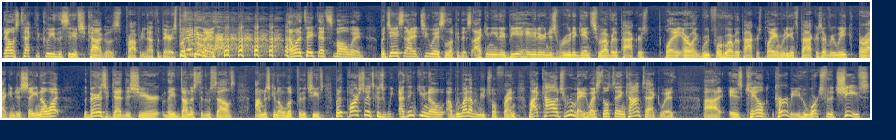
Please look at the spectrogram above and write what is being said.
That was technically the city of Chicago's property, not the Bears. But anyways, I want to take that small win. But Jason, I had two ways to look at this. I can either be a hater and just root against whoever the Packers play, or like root for whoever the Packers play and root against the Packers every week, or I can just say, you know what? The Bears are dead this year. They've done this to themselves. I'm just going to look for the Chiefs. But partially it's because I think you know uh, we might have a mutual friend. My college roommate, who I still stay in contact with, uh, is Kale Kirby, who works for the Chiefs.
